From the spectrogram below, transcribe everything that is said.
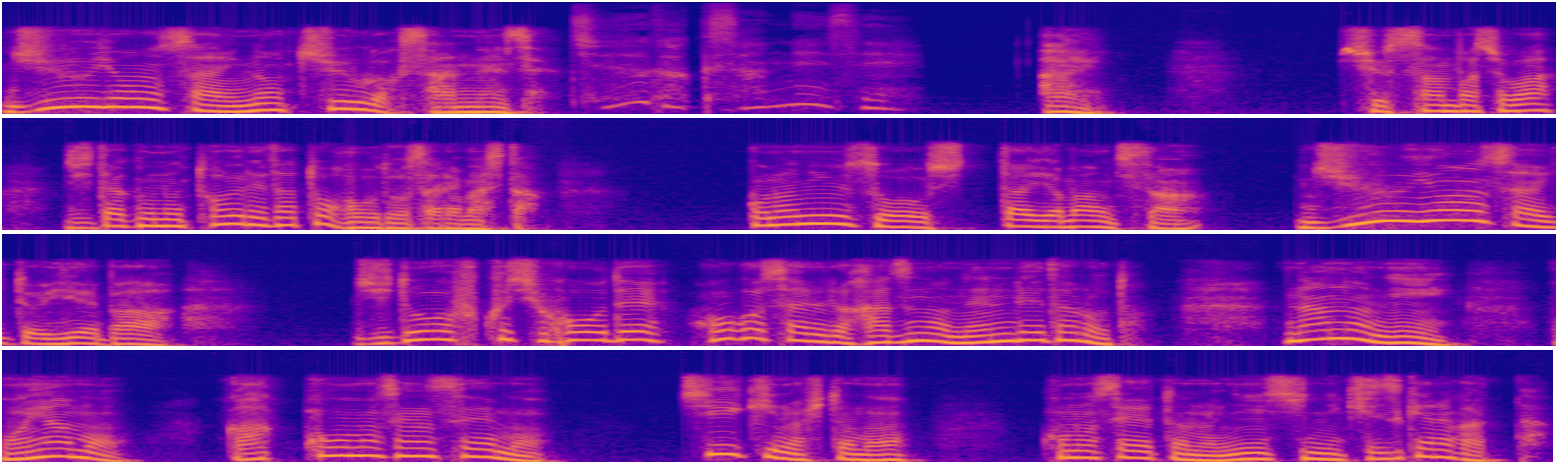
14歳の中学3年生。中学3年生はい。出産場所は自宅のトイレだと報道されました。このニュースを知った山内さん、14歳といえば、児童福祉法で保護されるはずの年齢だろうと。なのに、親も、学校の先生も、地域の人も、この生徒の妊娠に気づけなかった。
